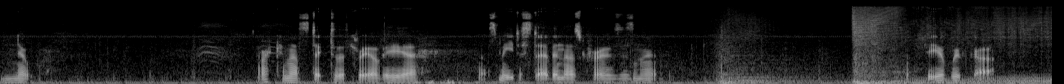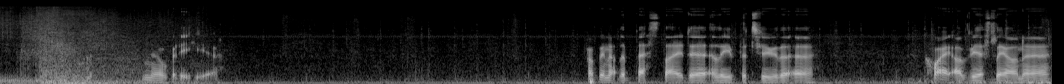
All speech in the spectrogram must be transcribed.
Nope. I reckon I'll stick to the three over here. That's me disturbing those crows, isn't it? Let's see if we've got nobody here. Probably not the best idea to leave the two that are quite obviously on a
